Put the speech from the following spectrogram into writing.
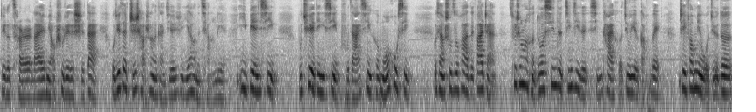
这个词儿来描述这个时代，我觉得在职场上的感觉是一样的强烈：易变性、不确定性、复杂性和模糊性。我想，数字化的发展催生了很多新的经济的形态和就业的岗位。这方面，我觉得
